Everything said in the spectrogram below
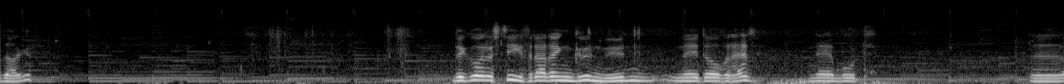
dager. Det går en sti fra den grunnmuren nedover her, ned mot uh,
